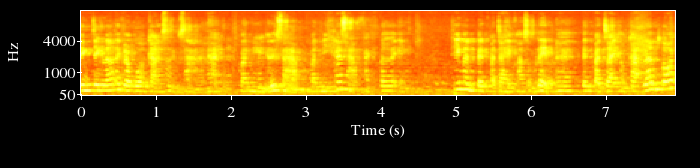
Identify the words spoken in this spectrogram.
จริงๆ แล้วในกระบวนการสื่อสารน่ะมันมีอยู่ด้วยสามมันมีแค่สามแฟกเตอร์เอง ที่มันเป็นปัจจัยความสำเร็จนะคะเป็นปัจจัยของการเริ่มต้น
